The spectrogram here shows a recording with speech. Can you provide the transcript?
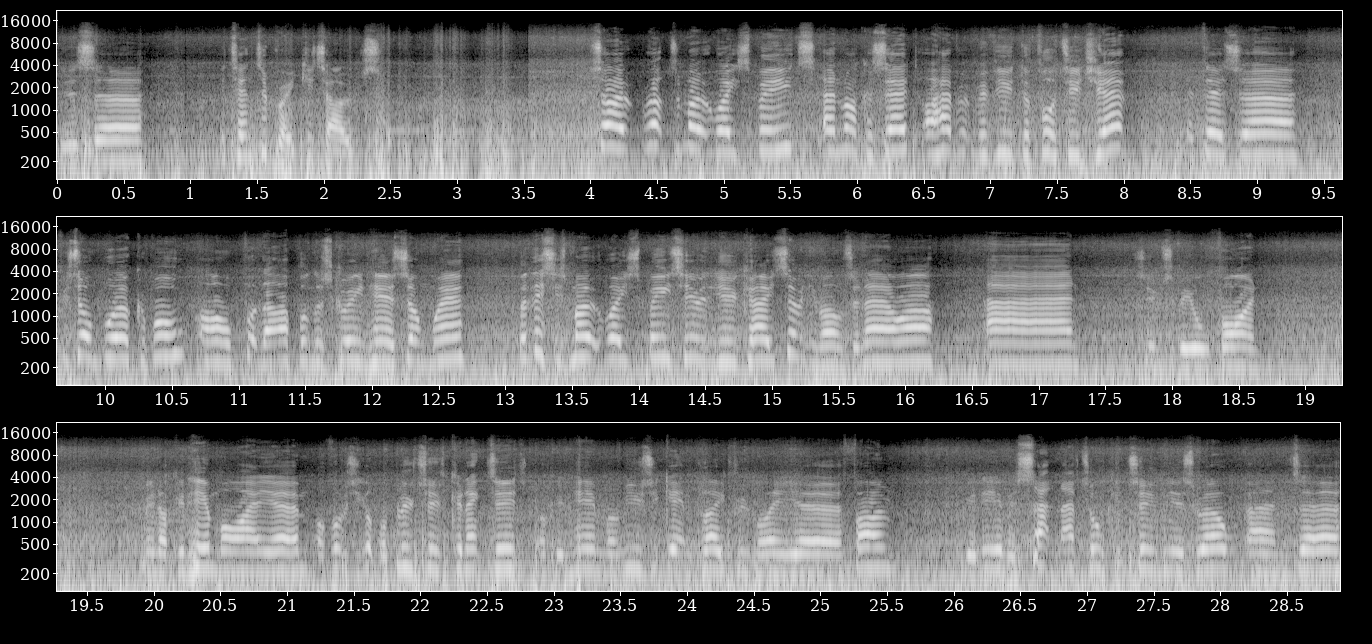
because uh, you tend to break your toes. So we're up to motorway speeds, and like I said, I haven't reviewed the footage yet. If there's uh, if it's unworkable, I'll put that up on the screen here somewhere. But this is motorway speeds here in the UK, 70 miles an hour, and seems to be all fine. I mean, I can hear my, um, I've obviously got my Bluetooth connected, I can hear my music getting played through my uh, phone, I can hear my sat nav talking to me as well, and uh,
